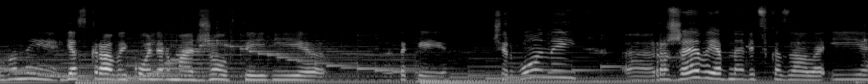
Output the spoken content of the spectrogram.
вони яскравий колір мають жовтий і е, такий червоний, рожевий, я б навіть сказала. І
